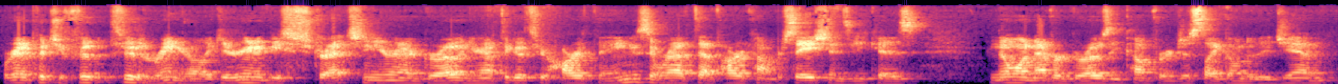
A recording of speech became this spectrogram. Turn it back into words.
we're going to put you through, through the ringer. Like you're going to be stretched and you're going to grow and you're going to have to go through hard things and we're going to have to have hard conversations because no one ever grows in comfort. Just like going to the gym,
